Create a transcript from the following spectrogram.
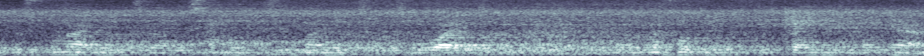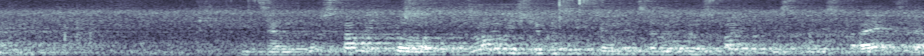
вдосконалюються, розвиваються, знаходять певні знання і це використовують, то в зовнішньому світі вони це використовують і стараються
